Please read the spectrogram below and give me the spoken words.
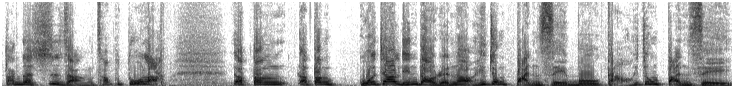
当个市长差不多啦。要当要当国家领导人哦，一种办事不搞，一种办事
